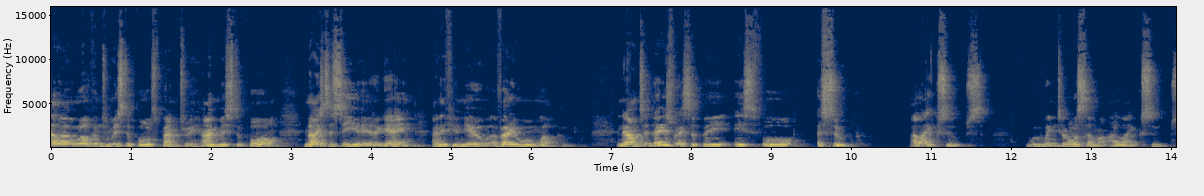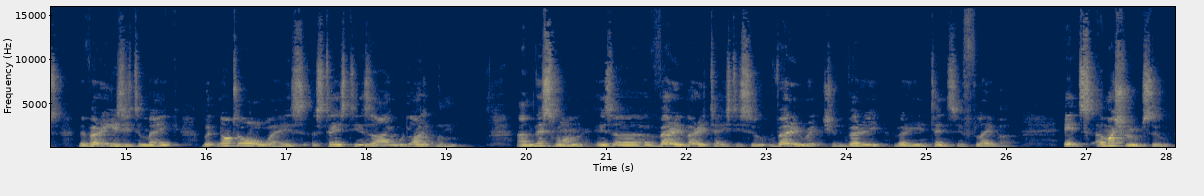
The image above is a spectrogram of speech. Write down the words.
Hello, and welcome to Mr Paul's Pantry. I'm Mr Paul. Nice to see you here again and if you're new, a very warm welcome. Now today's recipe is for a soup. I like soups. Winter or summer I like soups. They're very easy to make but not always as tasty as I would like them. And this one is a very, very tasty soup, very rich and very, very intensive flavour. It's a mushroom soup,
